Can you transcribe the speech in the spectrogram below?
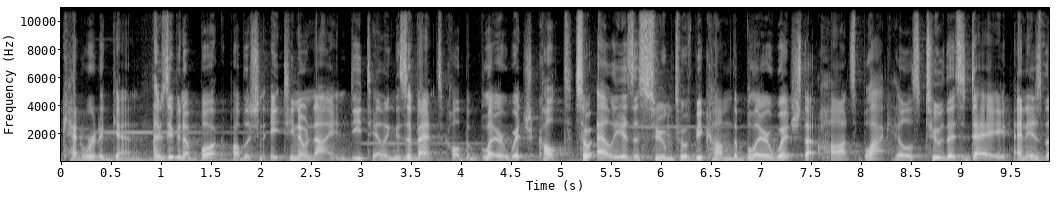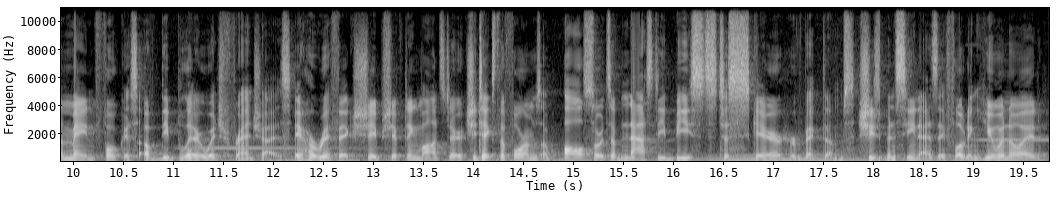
Kedward again. There's even a book published in 1809 detailing these events called the Blair Witch Cult. So Ellie is assumed to have become the Blair Witch that haunts Black Hills to this day and is the main focus of the Blair Witch franchise. A horrific, shape-shifting monster, she takes the forms of all sorts of nasty beasts to scare her victims. She's been seen as a floating humanoid,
